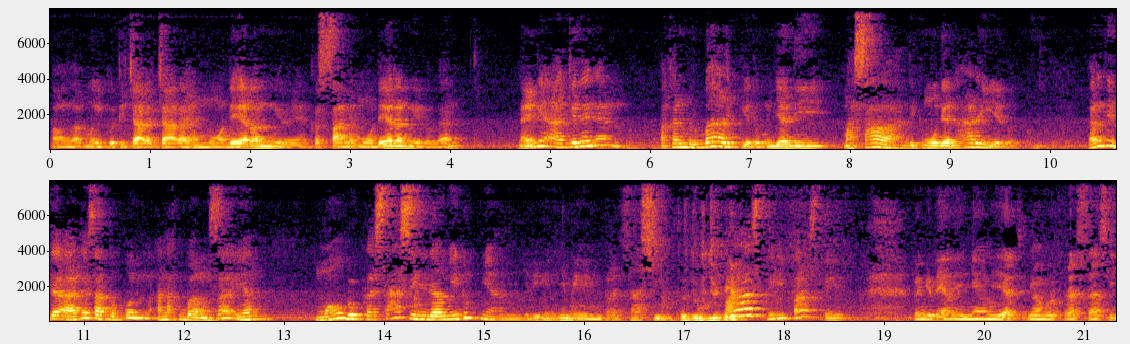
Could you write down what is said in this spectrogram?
uh, nggak mengikuti cara-cara yang modern gitu yang kesannya modern gitu kan. Nah ini akhirnya kan akan berbalik gitu menjadi masalah di kemudian hari gitu. Karena tidak ada satupun anak bangsa yang mau berprestasi di dalam hidupnya. Hmm, jadi intinya minim prestasi ujung-ujungnya pasti pasti. Dan kita yang yang lihat yang berprestasi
